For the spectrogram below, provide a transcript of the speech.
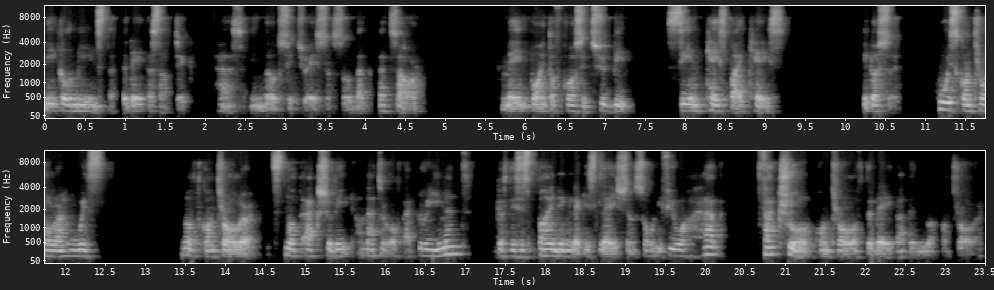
legal means that the data subject has in those situations. So that that's our main point. Of course, it should be seen case by case because who is controller, who is not controller, it's not actually a matter of agreement because this is binding legislation. So if you have factual control of the data, then you are controller.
